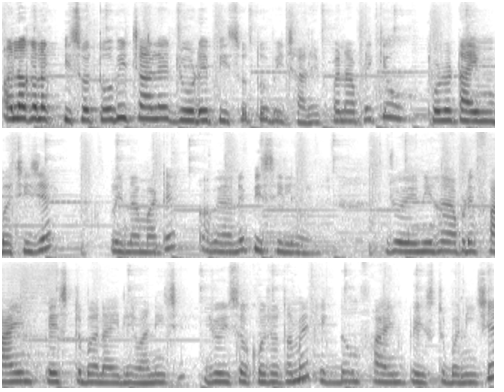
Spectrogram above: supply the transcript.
અલગ અલગ પીસો તો બી ચાલે, જોડે પીસો તો બી ચાલે. પણ આપણે કેવું, થોડો ટાઈમ બચી જાય એના માટે હવે આને પીસી લેવાનું જો એની હવે આપણે ફાઇન પેસ્ટ બનાવી લેવાની છે. જોઈ શકો છો તમે, એકદમ ફાઇન પેસ્ટ બની છે.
